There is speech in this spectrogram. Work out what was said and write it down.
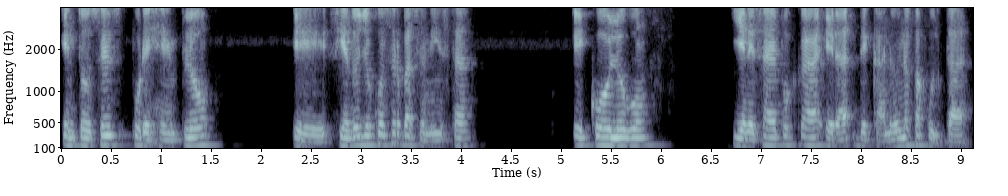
Entonces, por ejemplo, eh, siendo yo conservacionista, ecólogo, y en esa época era decano de una facultad,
